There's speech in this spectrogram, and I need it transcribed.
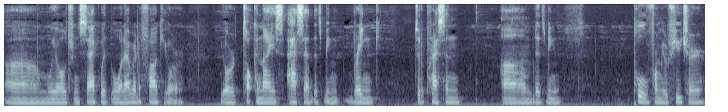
um, we all transact with whatever the fuck your your tokenized asset that's being bring to the present um, that's being pulled from your future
